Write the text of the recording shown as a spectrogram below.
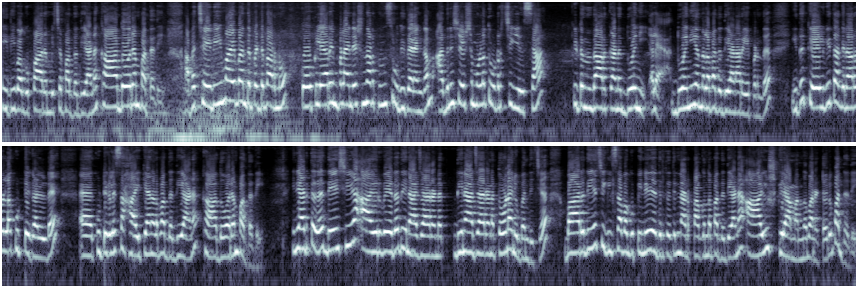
നീതി വകുപ്പ് ആരംഭിച്ച പദ്ധതിയാണ് കാതോരം പദ്ധതി. അപ്പൊ ചെവിയുമായി ബന്ധപ്പെട്ട് പറഞ്ഞു കോക്ലിയർ ഇംപ്ലാന്റേഷൻ നടത്തുന്ന ശ്രുതി തരംഗം അതിനുശേഷമുള്ള തുടർ ചികിത്സ കിട്ടുന്നത് ആർക്കാണ്? ധ്വനി അല്ലെ? ധ്വനി എന്നുള്ള പദ്ധതിയാണ് അറിയപ്പെടുന്നത്. ഇത് കേൾവി തകരാറുള്ള കുട്ടികളുടെ കുട്ടികളെ സഹായിക്കാനുള്ള പദ്ധതിയാണ് കാതോരം പദ്ധതി. ഇനി അടുത്തത് ദേശീയ ആയുർവേദ ദിനാചാരണ ദിനാചാരണത്തോടനുബന്ധിച്ച് ഭാരതീയ ചികിത്സാ വകുപ്പിന്റെ നേതൃത്വത്തിൽ നടപ്പാക്കുന്ന പദ്ധതിയാണ് ആയുഷ് ഗ്രാം എന്ന് പറഞ്ഞിട്ട് ഒരു പദ്ധതി.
